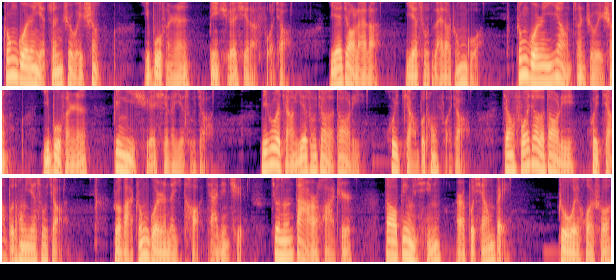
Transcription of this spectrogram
中国人也尊之为圣。一部分人。并学习了佛教，耶教来了，耶稣来到中国，中国人一样尊之为圣。一部分人并亦学习了耶稣教。你若讲耶稣教的道理，会讲不通佛教；讲佛教的道理，会讲不通耶稣教。若把中国人的一套加进去，就能大而化之，道并行而不相悖。诸位或说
